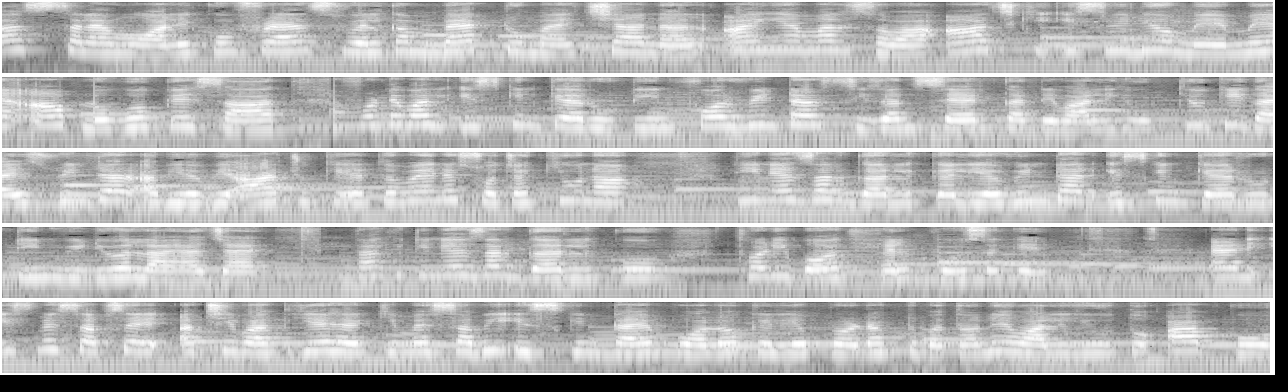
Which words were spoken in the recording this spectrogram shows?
असलम friends welcome back to my channel I am अल सवा आज की इस वीडियो में मैं आप लोगों के साथ affordable skin care routine for winter season share करने वाली हूँ। क्योंकि गाइस विंटर अभी अभी आ चुकी है तो मैंने सोचा क्यों ना टीनेजर गर्ल के लिए winter skin care routine video लाया जाए, ताकि टीनेजर गर्ल को थोड़ी बहुत हेल्प हो सके। एंड इसमें सबसे अच्छी बात यह है कि मैं सभी स्किन टाइप वालों के लिए प्रोडक्ट बताने वाली हूँ तो आपको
